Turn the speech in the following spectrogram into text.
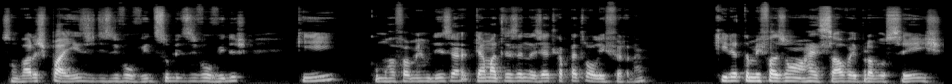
São vários países desenvolvidos, subdesenvolvidos, que, como o Rafael mesmo diz, é, tem a matriz energética petrolífera, né? Queria também fazer uma ressalva aí para vocês,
